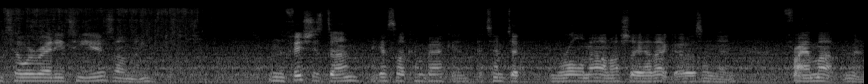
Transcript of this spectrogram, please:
until we're ready to use them. And when the fish is done, I guess I'll come back and attempt to roll them out and I'll show you how that goes and then fry them up and then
